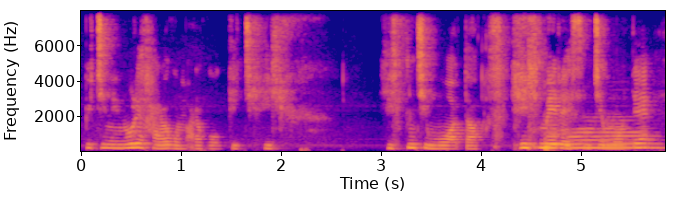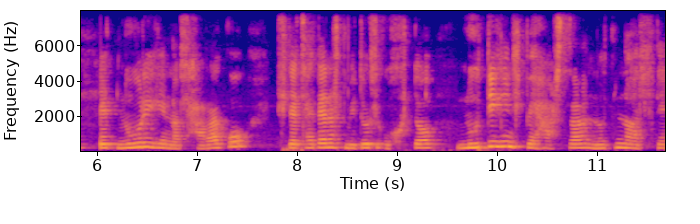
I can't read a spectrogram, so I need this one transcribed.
би чиний нүрийг хараагүй мараагүй гэж хэлэх хэлсэн ч юм уу одоо хэлмээр байсан ч юм уу те. Тэгээд нүрийг нь бол хараагүй. Гэхдээ цагдаанаст мэдүүлэг өгөхдөө нүдийг нь л би харсан. Нүд нь бол те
